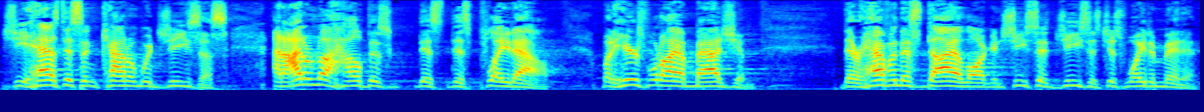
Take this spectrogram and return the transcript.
she has this encounter with Jesus. And I don't know how this, this, this played out, but here's what I imagine. They're having this dialogue, and she says, Jesus, just wait a minute.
